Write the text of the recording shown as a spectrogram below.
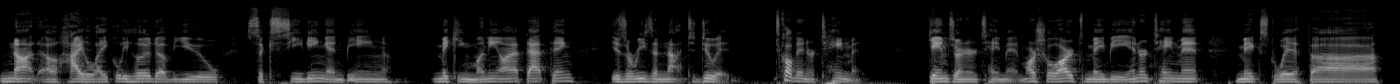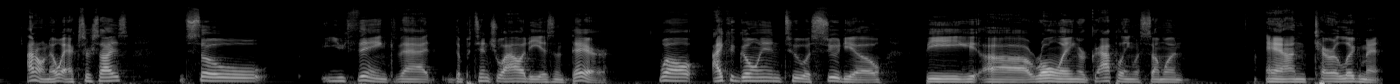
not a high likelihood of you succeeding and being making money at that thing is a reason not to do it. It's called entertainment. Games are entertainment. Martial arts may be entertainment mixed with uh I don't know, exercise. So you think that the potentiality isn't there. Well, I could go into a studio, be uh, rolling or grappling with someone, and tear a ligament.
